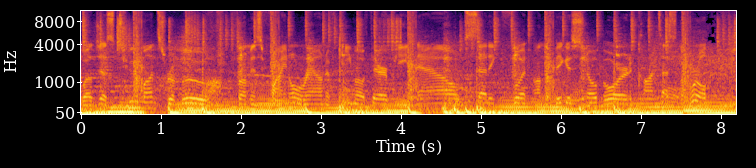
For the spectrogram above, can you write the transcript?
Well, just two months removed from his final round of chemotherapy, now setting foot on the biggest snowboard contest in the world.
